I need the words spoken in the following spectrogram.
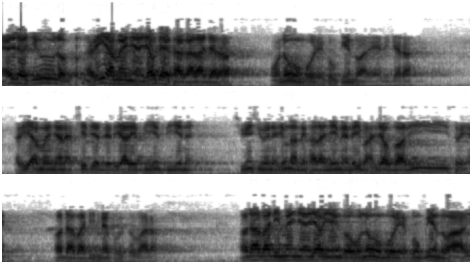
အဲဒီလိုရှုလို့အရိယာမဉ္ဇဉ်ရောက်တဲ့အခါကာလကျတော့ဝန်တော့ဝန်ကိုတွေကုန်ကျင်းသွားတယ်ဒီကြတော့အရိယာမဉ္ဇဉ်နဲ့ဖြစ်ပြတဲ့တရားတွေသိရင်သိရင်နဲ့ကျွင်းကျွင်းနဲ့ယုံနာသင်္ခါရငြိမ်းတဲ့နိဗ္ဗာန်ရောက်သွားပြီဆိုရင်ဩတာပတိမဲ့ဖို့ဆိုပါတော့ ဩတာပတိမဉ္ဇဉ်ရောက်ရင်ကိုဝန်တော့ဝန်ကိုတွေအပုံကျင်းသွားပြီ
